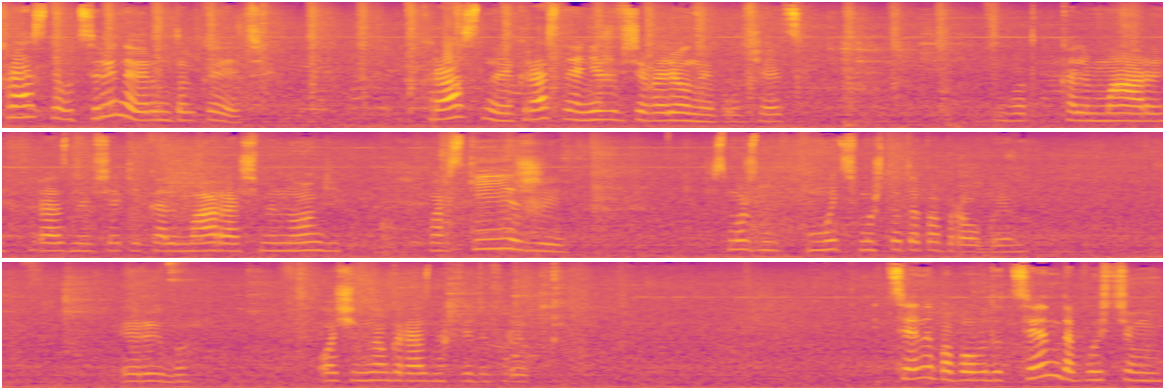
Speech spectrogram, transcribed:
красные, вот сырые, наверное, только эти. Красные, красные, они же все вареные, получается. Вот кальмары, разные всякие кальмары, осьминоги, морские ежи. Сейчас, может, мыть мы что-то попробуем. И рыба. Очень много разных видов рыб цены по поводу цен, допустим,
